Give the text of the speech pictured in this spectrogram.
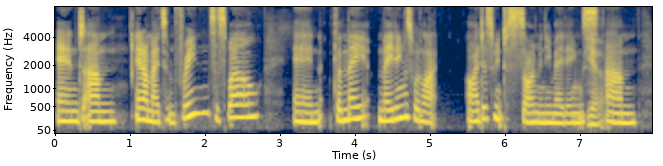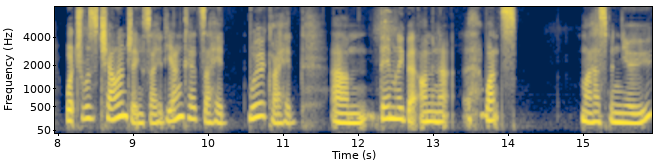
And um, and I made some friends as well. And for me, meetings were like I just went to so many meetings, Yeah. um, which was challenging. So I had young kids, I had work, I had um, family. But I mean, uh, once my husband knew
